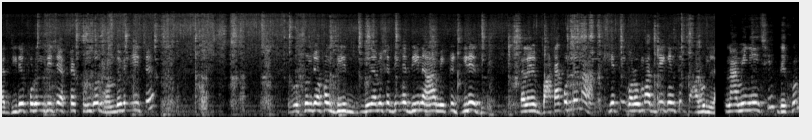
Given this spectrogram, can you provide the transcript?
আর জিরে ফোড়ন দিয়েছে, একটা সুন্দর গন্ধ বেরিয়েছে। রসুন যখন দিই নিরামিষের দিনে দিই না, আমি একটু জিরে দিই। তাহলে বাটা করলে না, খেতে গরম ভাত দিয়ে কিন্তু দারুণ লাগে। নামিয়ে নিয়েছি, দেখুন।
